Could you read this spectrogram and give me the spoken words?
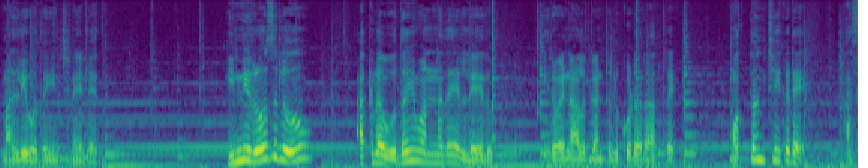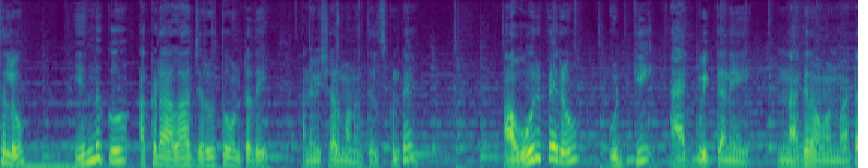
మళ్ళీ ఉదయించనే లేదు. ఇన్ని రోజులు అక్కడ ఉదయం అన్నదే లేదు. ఇరవై నాలుగు గంటలు కూడా రాత్రే. మొత్తం చీకటే. అసలు ఎందుకు అక్కడ అలా జరుగుతూ ఉంటుంది అనే విషయాలు మనం తెలుసుకుంటే ఆ ఊరి పేరు ఉడ్గి యాగ్విక్ అనే నగరం అనమాట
